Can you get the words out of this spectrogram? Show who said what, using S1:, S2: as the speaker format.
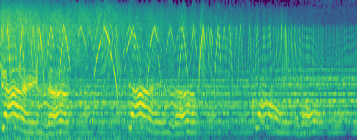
S1: Die, love. Die, love. Die, love.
